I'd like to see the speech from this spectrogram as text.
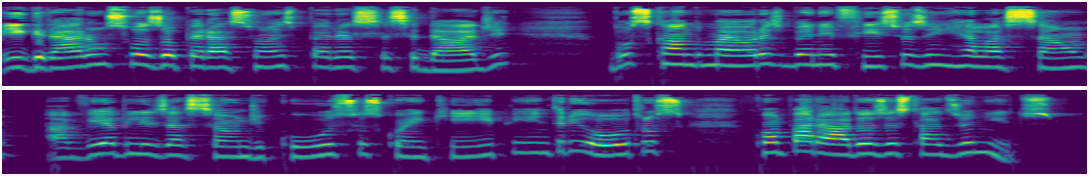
migraram suas operações para essa cidade, buscando maiores benefícios em relação à viabilização de custos com equipe, entre outros, comparado aos Estados Unidos.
